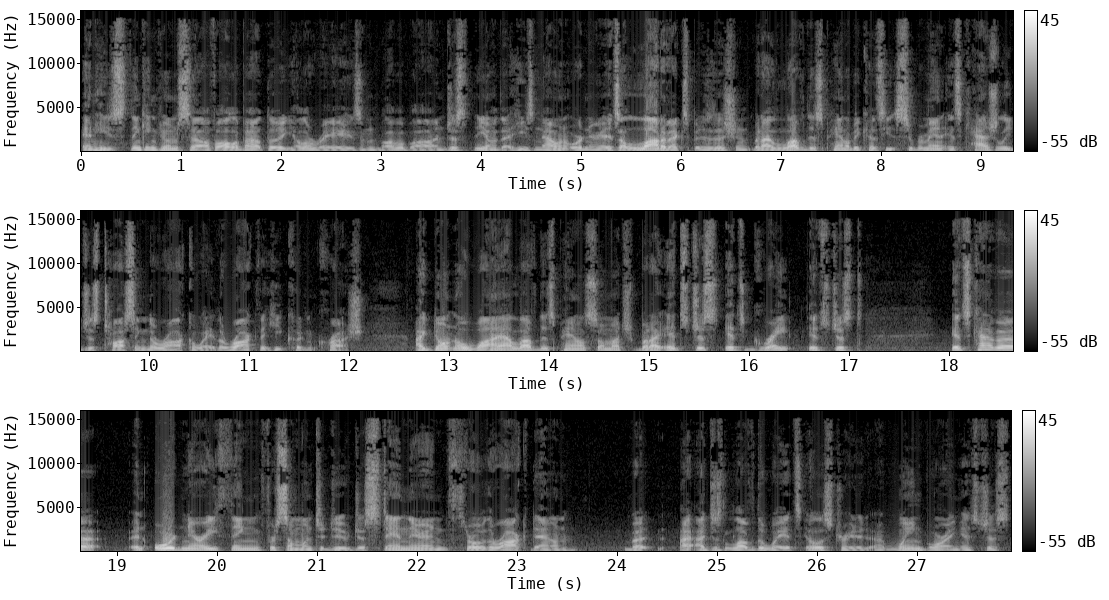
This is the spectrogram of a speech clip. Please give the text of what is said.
and he's thinking to himself all about the yellow rays and blah blah blah, and just you know that he's now an ordinary. It's a lot of exposition, but I love this panel because he, Superman is casually just tossing the rock away, the rock that he couldn't crush. I don't know why I love this panel so much, but I, it's just it's great. It's just it's kind of a an ordinary thing for someone to do. Just stand there and throw the rock down but I, I, just love the way it's illustrated. Uh, Wayne Boring is just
